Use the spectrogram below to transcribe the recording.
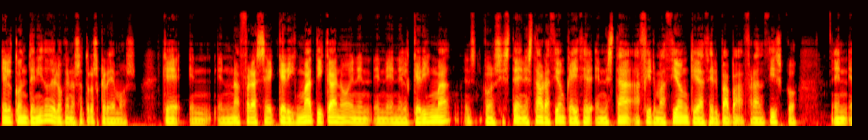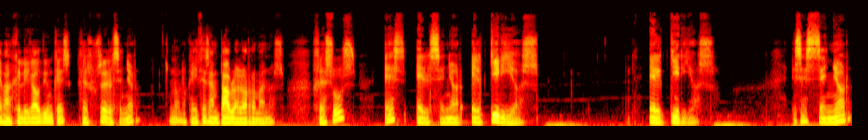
el contenido de lo que nosotros creemos, que en, una frase querigmática, ¿no? en, el querigma consiste en esta oración que dice, en esta afirmación que hace el Papa Francisco en Evangelii Gaudium, que es Jesús es el Señor, ¿no? lo que dice San Pablo a los romanos. Jesús es el Señor, el Kyrios. El Kyrios. Ese Señor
